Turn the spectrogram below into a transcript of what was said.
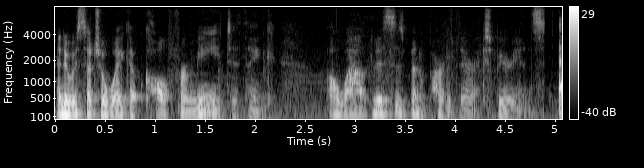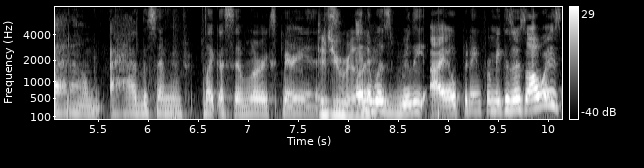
And it was such a wake up call for me to think, oh, wow, this has been a part of their experience. At um, I had the same like a similar experience. Did you really? And it was really eye opening for me because there's always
